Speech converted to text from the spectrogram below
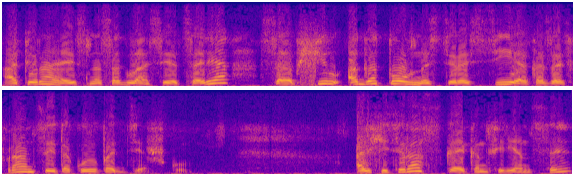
опираясь на согласие царя, сообщил о готовности России оказать Франции такую поддержку. Альхитерасская конференция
